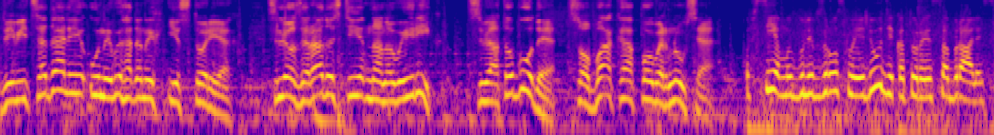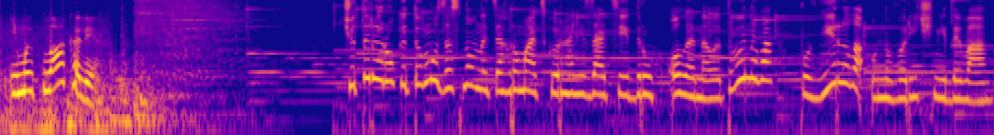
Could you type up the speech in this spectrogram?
Дивіться далі у невигаданих історіях. Сльози радості на новий рік. Свято буде. Собака повернувся. Все мы были взрослые люди, которые собрались, и мы плакали. Чотири роки тому засновниця громадської організації Друг Олена Литвинова повірила у новорічні дива.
